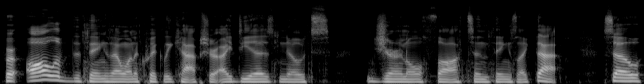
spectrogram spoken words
for all of the things I want to quickly capture ideas, notes, journal, thoughts, and things like that. So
